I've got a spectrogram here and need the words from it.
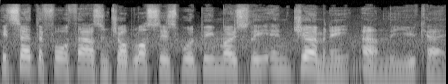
It said the 4,000 job losses would be mostly in Germany and the UK.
